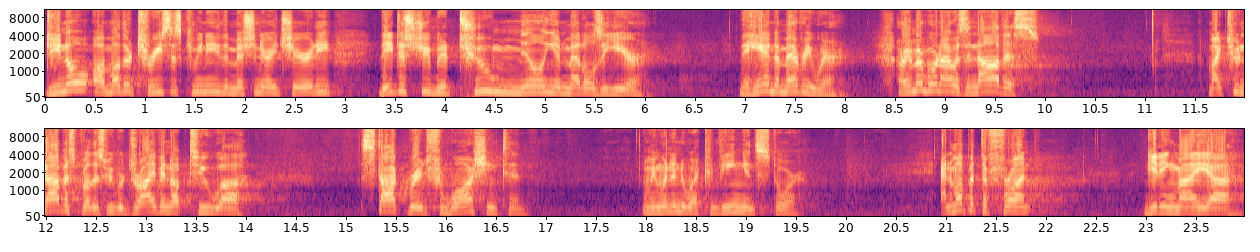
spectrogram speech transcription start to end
Do you know uh, Mother Teresa's community, the missionary charity? They distribute 2 million medals a year. They hand them everywhere. I remember when I was a novice, my two novice brothers, we were driving up to uh, Stockbridge from Washington. And we went into a convenience store. And I'm up at the front getting my, uh,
